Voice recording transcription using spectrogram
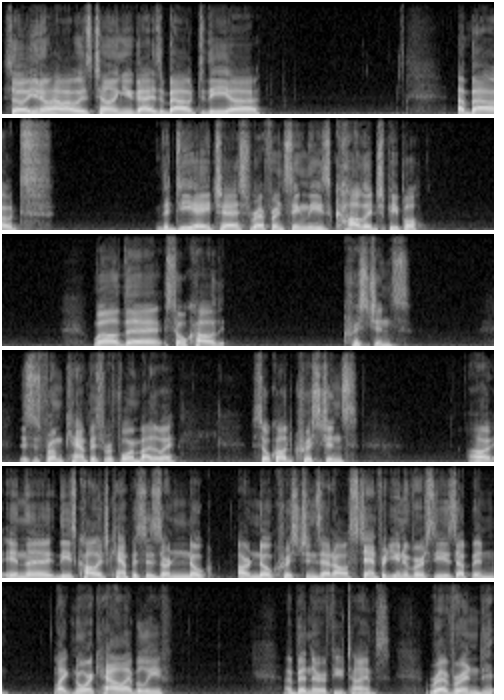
So you know how I was telling you guys about the uh, about the DHS referencing these college people? Well, the so called Christians, this is from Campus Reform, by the way. So called Christians are in the these college campuses are no are no Christians at all. Stanford University is up in like NorCal, I believe. I've been there a few times. Reverend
